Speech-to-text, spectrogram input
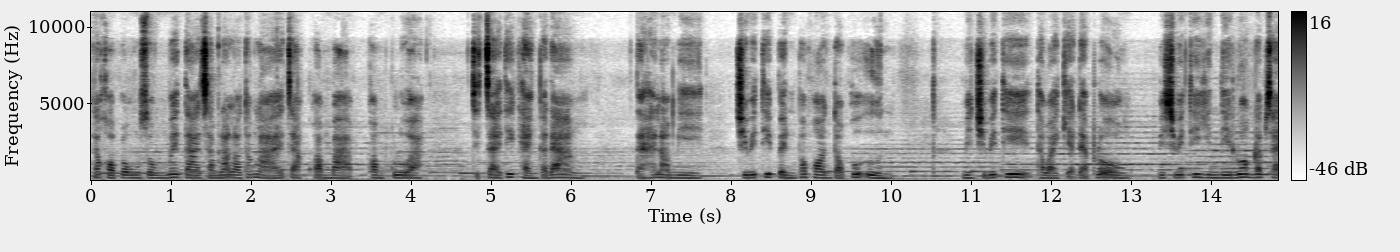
และขอพระองค์ทรงเมตตาชำระเราทั้งหลายจากความบาปความกลัว จิตใจที่แข็งกระด้าง แต่ให้เรามีชีวิตที่เป็นพระพรต่อผู้อื่น มีชีวิตที่ถวายเกียรติแด่พระองค์ มีชีวิตที่ยินดีร่วมรับใช้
